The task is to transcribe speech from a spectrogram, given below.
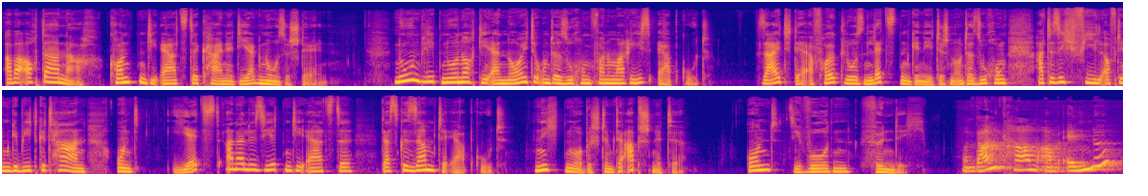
aber auch danach konnten die Ärzte keine Diagnose stellen. Nun blieb nur noch die erneute Untersuchung von Maries Erbgut. Seit der erfolglosen letzten genetischen Untersuchung hatte sich viel auf dem Gebiet getan und jetzt analysierten die Ärzte das gesamte Erbgut, nicht nur bestimmte Abschnitte. Und sie wurden fündig. Und dann kam am Ende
